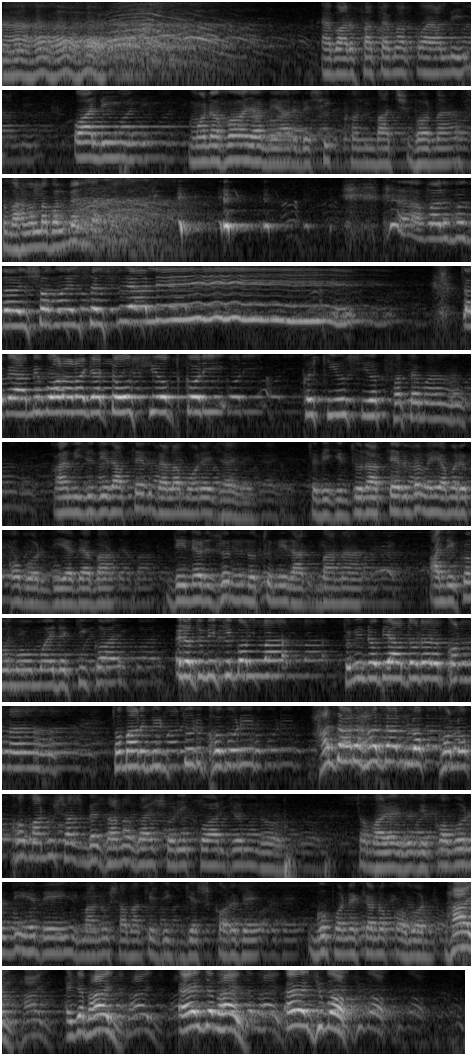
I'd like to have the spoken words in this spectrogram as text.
না। এবার ফাতেমা কয়ালি আলী, ও আলী, মনে হয় আমি আর বেশিক্ষণ বাঁচব না। সুবহানাল্লাহ বলবেন না। সময় শেষ তবে আমি মরার আগে একটা ওসিয়ত করি। কি ওসিয়ত, ফাতেমা? আমি যদি রাতের বেলা মরে যাই, তুমি কিন্তু রাতের বেলায় আমার কবর দিয়ে দেবা। দিনের জন্য তুমি রাখবা না। আলী কৌমা এটা কি কয়? এটা তুমি কি বললা? তুমি নবী আদরের কন্যা। তোমার মৃত্যুর খবরে হাজার হাজার লক্ষ লক্ষ মানুষ আসবে জানা যায় শরীর হওয়ার জন্য। তোমারে যদি কবর দিয়ে দেই, মানুষ আমাকে জিজ্ঞেস করবে, গোপনে কেন কবর ভাই, এই যে ভাই, এই যে ভাই, এই যুবক।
